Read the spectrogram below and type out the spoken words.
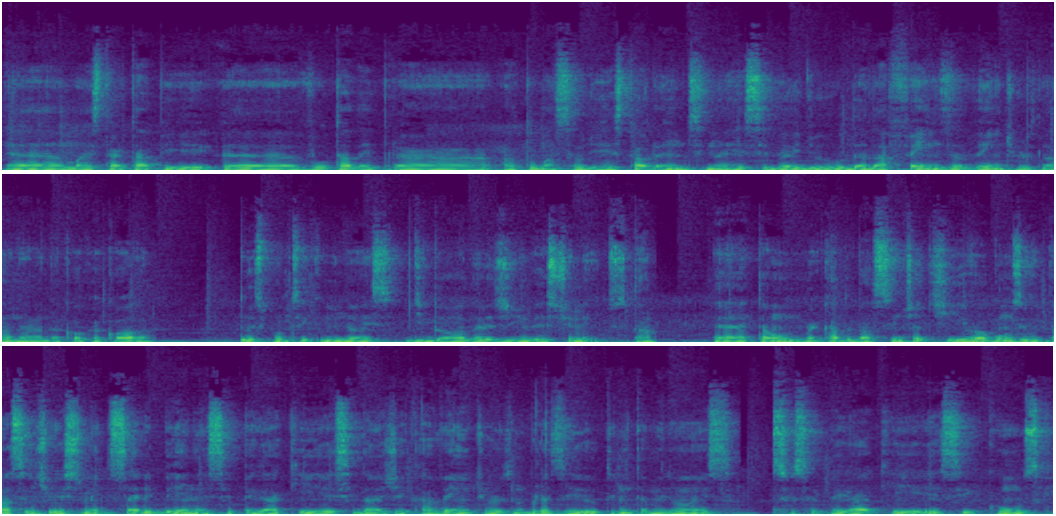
é uma startup é, voltada para automação de restaurantes, né? Recebeu aí do, da, da Fenza Ventures, lá da, da Coca-Cola, 2,5 milhões de dólares de investimentos, tá? É, então, um mercado bastante ativo, alguns bastante investimento de série B, né? Se você pegar aqui esse da GK Ventures no Brasil, 30 milhões. Se você pegar aqui esse Kunsk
